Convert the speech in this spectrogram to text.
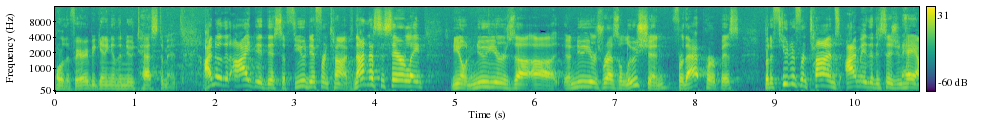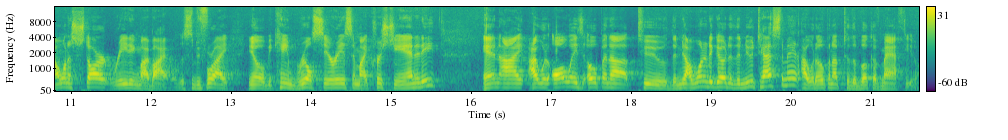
or the very beginning of the New Testament. I know that I did this a few different times. Not necessarily, you know, New Year's, uh, uh, a New Year's resolution for that purpose, but a few different times I made the decision, hey, I want to start reading my Bible. This is before I, you know, became real serious in my Christianity. And I, I would always open up to the, I wanted to go to the New Testament, I would open up to the book of Matthew.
